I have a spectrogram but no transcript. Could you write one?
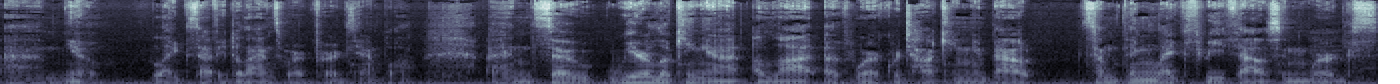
Um, you know, like Xavier Dolan's work, for example. And so we're looking at a lot of work. We're talking about something like 3,000 mm. works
